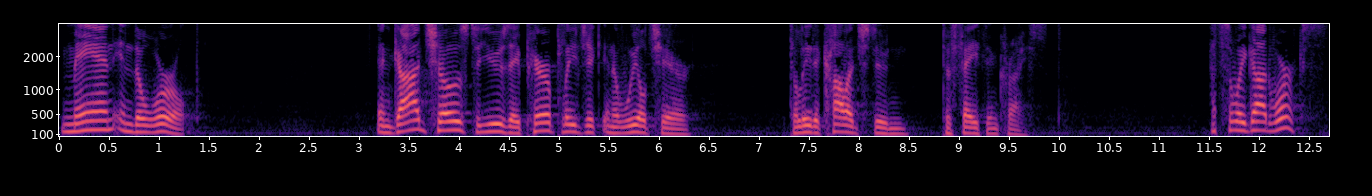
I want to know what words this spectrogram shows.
man in the world. And God chose to use a paraplegic in a wheelchair to lead a college student to faith in Christ. That's the way God works.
